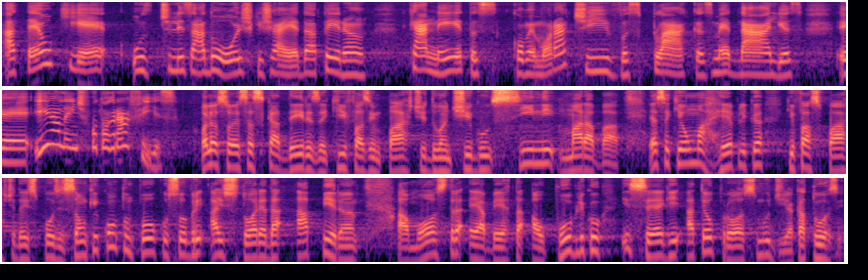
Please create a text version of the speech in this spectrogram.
até o que é utilizado hoje, que já é da Peran, canetas comemorativas, placas, medalhas é, e além de fotografias. Olha só, essas cadeiras aqui fazem parte do antigo Cine Marabá. Essa aqui é uma réplica que faz parte da exposição que conta um pouco sobre a história da Aperam. A mostra é aberta ao público e segue até o próximo dia 14.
